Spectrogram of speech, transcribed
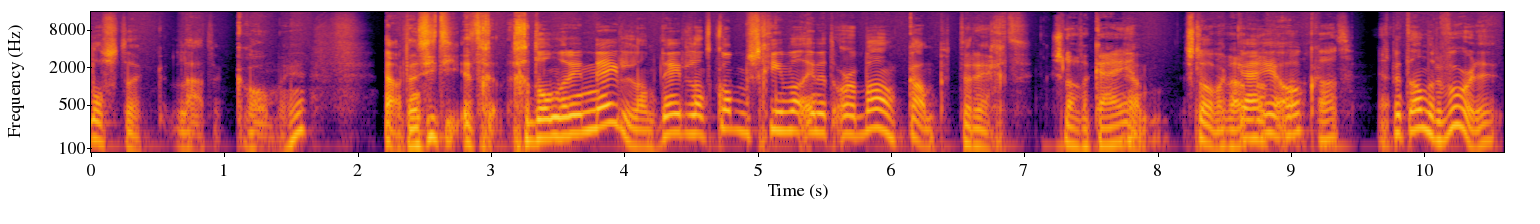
los te laten komen. Hè? Nou, dan ziet hij het ge- gedonder in Nederland. Nederland komt misschien wel in het Orbán-kamp terecht. Slowakije. Ja, Slowakije ook. Ja. Dus met andere woorden,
